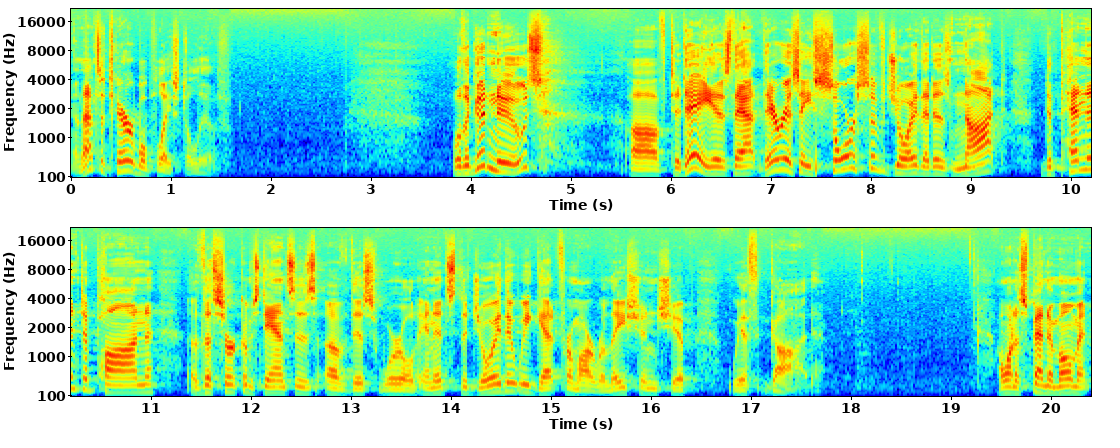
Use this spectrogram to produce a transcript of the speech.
And that's a terrible place to live. Well, the good news of today is that there is a source of joy that is not dependent upon the circumstances of this world, and it's the joy that we get from our relationship with God. I want to spend a moment,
